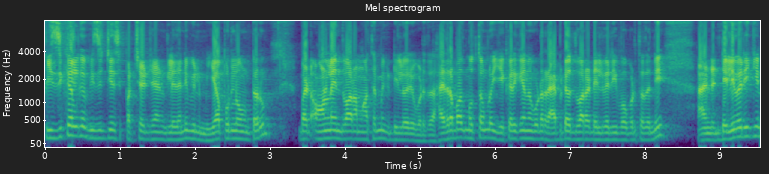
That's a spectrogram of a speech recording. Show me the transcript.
ఫిజికల్గా విజిట్ చేసి పర్చేజ్ చేయడానికి లేదండి వీళ్ళు మియాపూర్లో ఉంటారు. బట్ ఆన్లైన్ ద్వారా మాత్రమే మీకు డెలివరీ ఇవ్వబడుతుంది. హైదరాబాద్ మొత్తంలో ఎక్కడికైనా కూడా ర్యాపిడో ద్వారా డెలివరీ ఇవ్వబడుతుందండి. అండ్ డెలివరీకి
